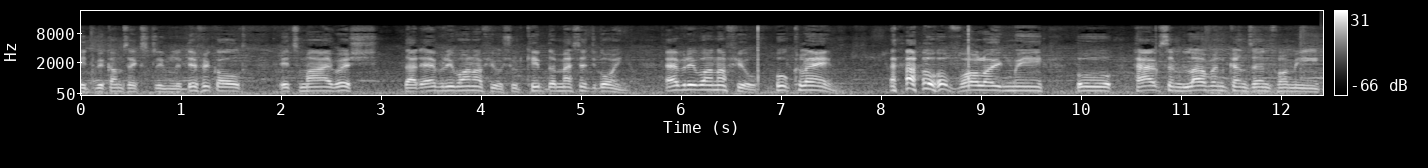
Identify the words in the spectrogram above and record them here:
it becomes extremely difficult. It's my wish that every one of you should keep the message going. Every one of you who claim, who are following me, who have some love and concern for me,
